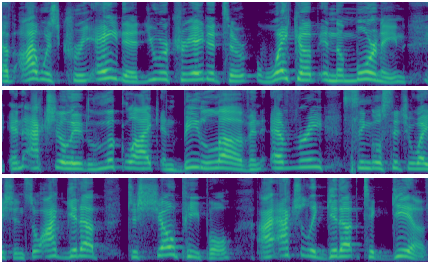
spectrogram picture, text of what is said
Of I was created, you were created to wake up in the morning and actually look like and be love in every single situation. So I get up to show people, I actually get up to give.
